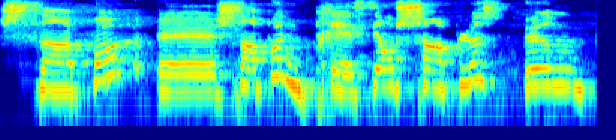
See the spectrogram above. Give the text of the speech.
Je sens pas, euh, je sens pas une pression. Je sens plus une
